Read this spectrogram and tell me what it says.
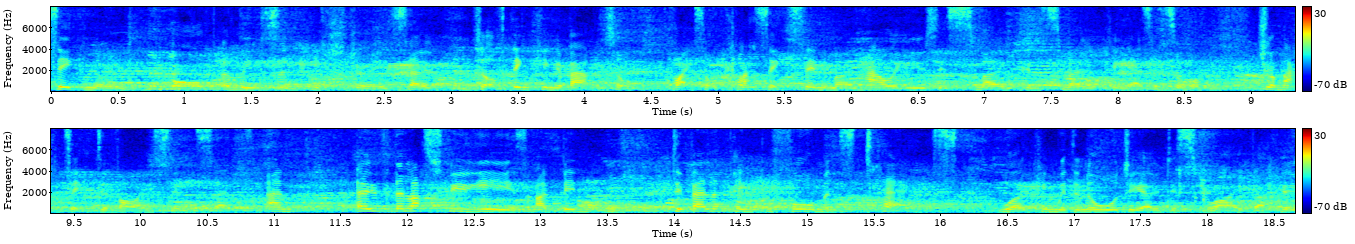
signal of a recent history. So sort of thinking about sort of quite sort of classic cinema and how it uses smoke and smoking as a sort of dramatic device in a sense. And over the last few years I've been developing performance texts working with an audio describer who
